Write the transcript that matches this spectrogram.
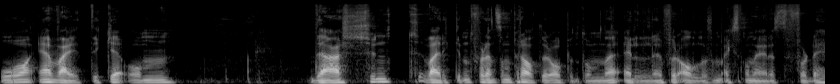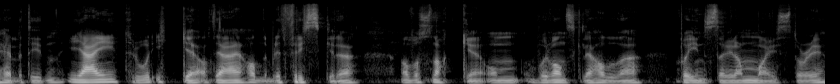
Og jeg veit ikke om det er sunt verken for den som prater åpent om det, eller for alle som eksponeres for det hele tiden. Jeg tror ikke at jeg hadde blitt friskere av å snakke om hvor vanskelig jeg hadde det på Instagram My Story,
